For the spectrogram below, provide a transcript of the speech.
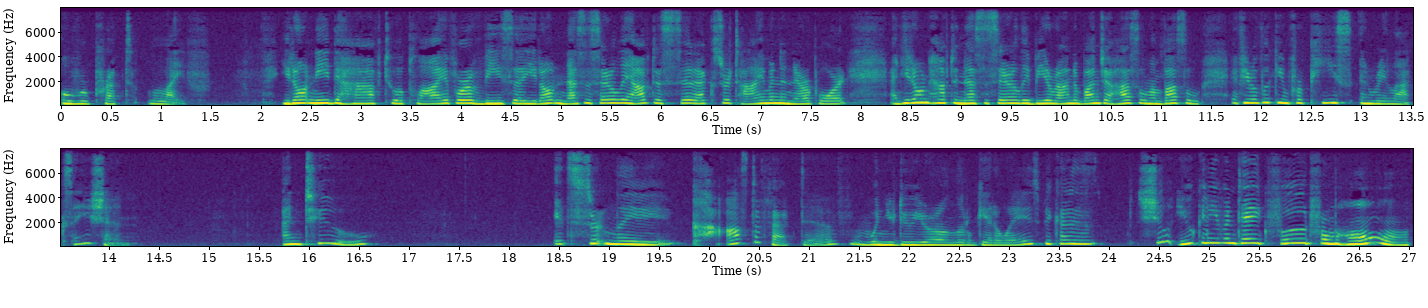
over prepped life. You don't need to have to apply for a visa. You don't necessarily have to sit extra time in an airport. And you don't have to necessarily be around a bunch of hustle and bustle if you're looking for peace and relaxation. And two, it's certainly cost effective when you do your own little getaways because Shoot, you can even take food from home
